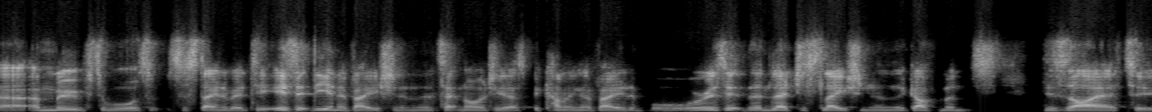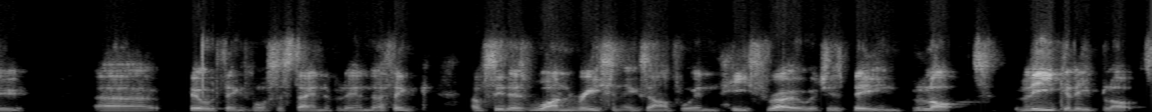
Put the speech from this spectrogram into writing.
uh, a move towards sustainability? Is it the innovation and the technology that's becoming available, or is it the legislation and the government's desire to uh, build things more sustainably? And I think obviously there's one recent example in Heathrow which has been blocked, legally blocked,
